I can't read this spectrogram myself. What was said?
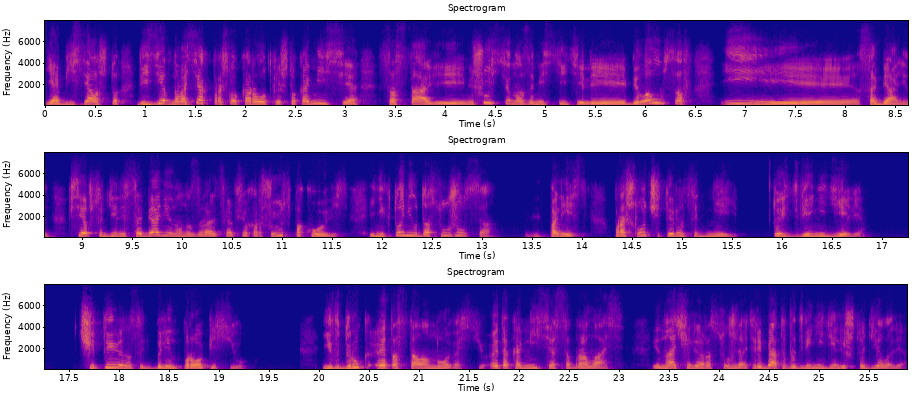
Я объяснял, что везде в новостях прошло короткое, что комиссия в составе Мишустина, заместители Белоусов и Собянин. Все обсудили Собянина, называется, как все хорошо, и успокоились. И никто не удосужился полезть. Прошло 14 дней, то есть две недели. 14, блин, прописью. И вдруг это стало новостью. Эта комиссия собралась и начали рассуждать. Ребята, вы две недели что делали?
